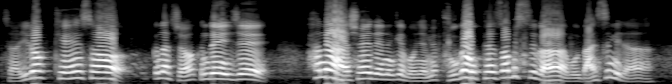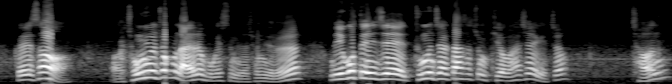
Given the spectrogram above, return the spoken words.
자, 이렇게 해서 끝났죠. 근데 이제 하나 아셔야 되는 게 뭐냐면 부가 우편 서비스가 뭐 많습니다. 그래서 어, 종류를 조금 나열해 보겠습니다. 종류를. 근데 이것도 이제 두 문자를 따서 좀 기억을 하셔야겠죠. 전,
